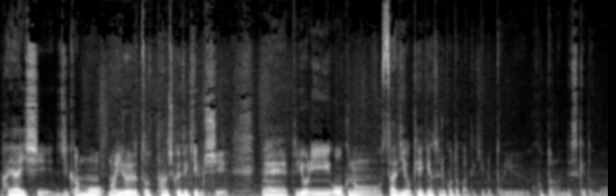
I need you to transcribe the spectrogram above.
早いし、時間も、まあ、いろいろと短縮できるし、えっ、ー、と、より多くのスタディを経験することができるということなんですけども、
